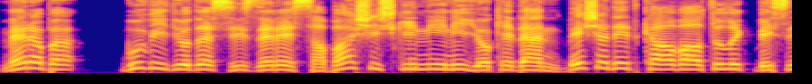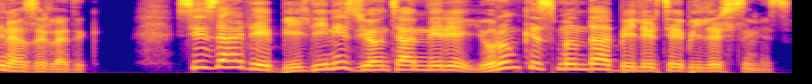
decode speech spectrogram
Merhaba, bu videoda sizlere sabah şişkinliğini yok eden 5 adet kahvaltılık besin hazırladık. Sizler de bildiğiniz yöntemleri yorum kısmında belirtebilirsiniz.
